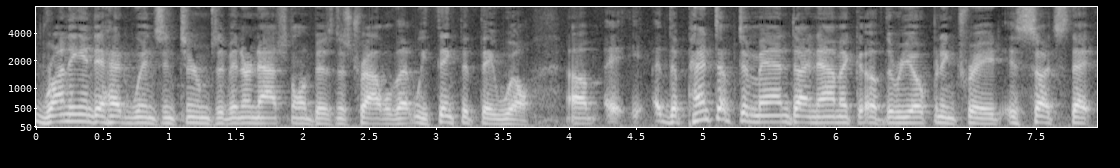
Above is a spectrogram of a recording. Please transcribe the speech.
running into headwinds in terms of international and business travel that we think that they will. Um, the pent up demand dynamic of the reopening trade is such that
